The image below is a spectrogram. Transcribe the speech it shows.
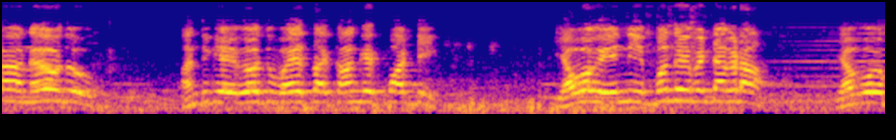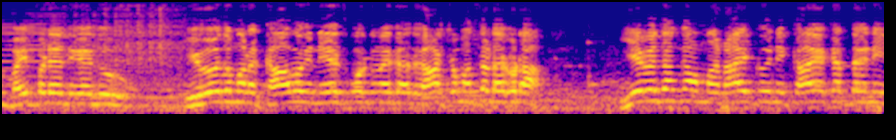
కాలం నిలవదు. అందుకే ఈరోజు వైఎస్ఆర్ కాంగ్రెస్ పార్టీ ఎవరు ఎన్ని ఇబ్బందులు పెట్టినా కూడా ఎవరు భయపడేది లేదు. ఈరోజు మన కావలి నియోజకవర్గమే కాదు రాష్ట్రం అంతటా కూడా ఏ విధంగా మా నాయకుని కార్యకర్తని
